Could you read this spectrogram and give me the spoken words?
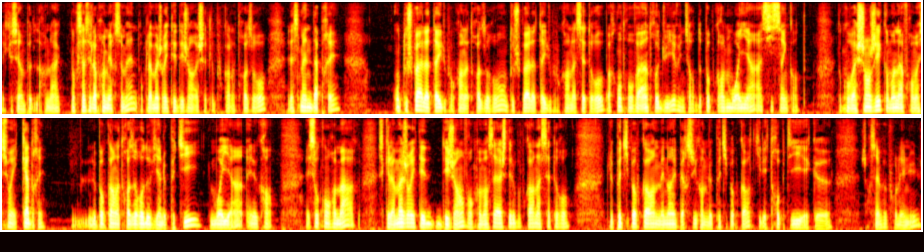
et que c'est un peu de l'arnaque. Donc ça c'est la première semaine, donc la majorité des gens achètent le popcorn à 3 euros. La semaine d'après, on touche pas à la taille du popcorn à 3 euros, on touche pas à la taille du popcorn à 7 euros. Par contre, on va introduire une sorte de popcorn moyen à 6,50. Donc on va changer comment l'information est cadrée le popcorn à 3 euros devient le petit, le moyen et le grand. Et ce qu'on remarque, c'est que la majorité des gens vont commencer à acheter le popcorn à 7 euros. Le petit popcorn maintenant est perçu comme le petit popcorn, qu'il est trop petit et que genre c'est un peu pour les nuls,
